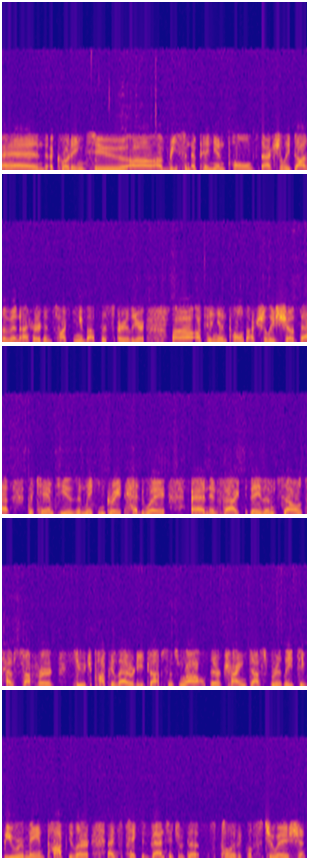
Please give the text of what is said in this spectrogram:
and according to uh, a recent opinion poll, actually Donovan, I heard him talking about this earlier. Uh, opinion polls actually showed that the KMT isn't making great headway, and in fact, they themselves have suffered huge popularity drops as well. They're trying desperately to be remain popular and to take advantage of the political situation.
